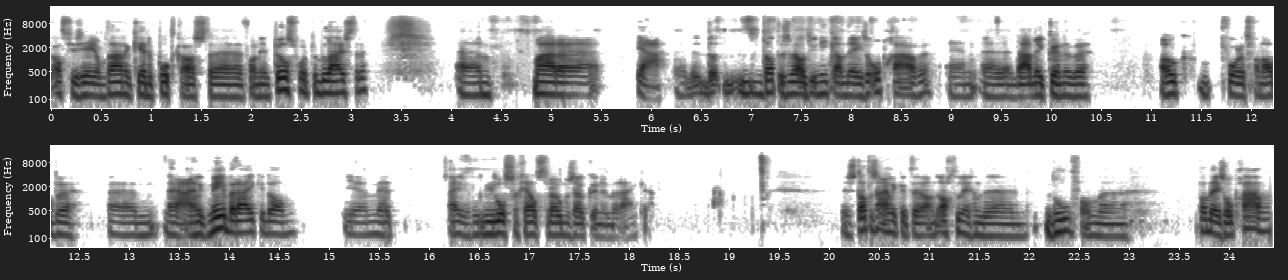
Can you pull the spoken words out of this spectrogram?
adviseer je om daar een keer de podcast van Impuls voor te beluisteren. Um, maar ja, dat is wel het uniek aan deze opgave. En daarmee kunnen we ook voor het Van Abbe um, nou ja, eigenlijk meer bereiken dan je met eigenlijk die losse geldstromen zou kunnen bereiken. Dus dat is eigenlijk het, uh, achterliggende doel van, uh, van deze opgave.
